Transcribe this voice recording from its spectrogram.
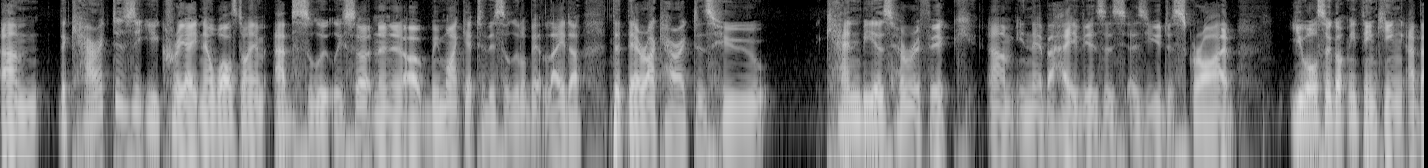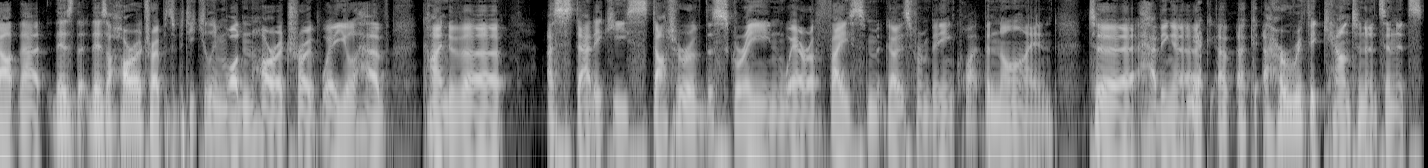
Um, the characters that you create now, whilst I am absolutely certain, and uh, we might get to this a little bit later, that there are characters who can be as horrific um, in their behaviors as, as you describe. You also got me thinking about that. There's the, there's a horror trope. It's a particularly modern horror trope where you'll have kind of a a staticky stutter of the screen where a face goes from being quite benign to having a, a, a, a horrific countenance, and it's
